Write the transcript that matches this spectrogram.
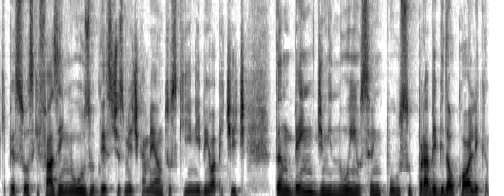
que pessoas que fazem uso destes medicamentos que inibem o apetite também diminuem o seu impulso para a bebida alcoólica.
